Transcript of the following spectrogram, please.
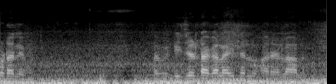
पडायला मग आता मी डिझेल टाकायला इथं लोहाऱ्याला आलो.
